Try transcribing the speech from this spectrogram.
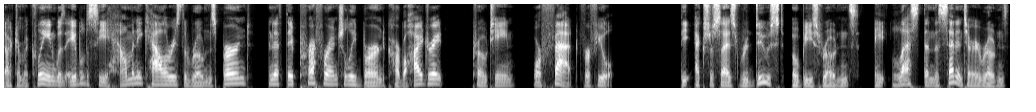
Dr. MacLean was able to see how many calories the rodents burned and if they preferentially burned carbohydrate, protein, or fat for fuel. The exercise reduced obese rodents ate less than the sedentary rodents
